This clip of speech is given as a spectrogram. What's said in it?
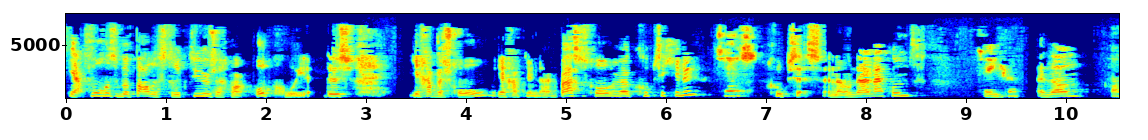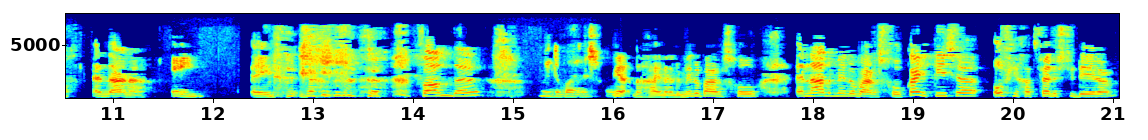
ja, volgens een bepaalde structuur zeg maar opgroeien. Dus je gaat naar school, je gaat nu naar de basisschool. In welke groep zit je nu? Zes. Groep zes. En dan daarna komt? Zeven. En dan? Acht. En daarna? Eén. Eén. Van de? Middelbare school. Ja, dan ga je naar de middelbare school. En na de middelbare school kan je kiezen of je gaat verder studeren.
